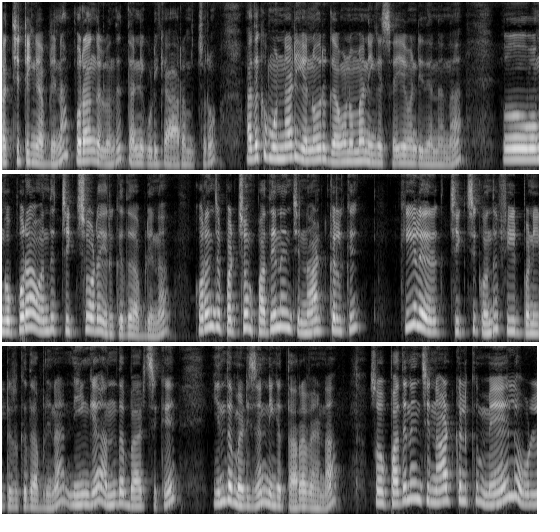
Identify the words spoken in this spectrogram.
வச்சிட்டிங்க அப்படின்னா, புறாங்கள் வந்து தண்ணி குடிக்க ஆரம்பிச்சிடும் அதுக்கு முன்னாடி இன்னொரு கவனமாக நீங்கள் செய்ய வேண்டியது என்னென்னா உங்கள் புறா வந்து சிக்ஸோட இருக்குது அப்படின்னா, குறைஞ்சபட்சம் 15 நாட்களுக்கு கீழ சிக்ஸுக்கு வந்து ஃபீட் பண்ணிகிட்டு இருக்குது அப்படின்னா, நீங்கள் அந்த பேர்ட்ஸுக்கு இந்த மெடிசன் நீங்கள் தர வேண்டாம். ஸோ 15 நாட்களுக்கு மேலே உள்ள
